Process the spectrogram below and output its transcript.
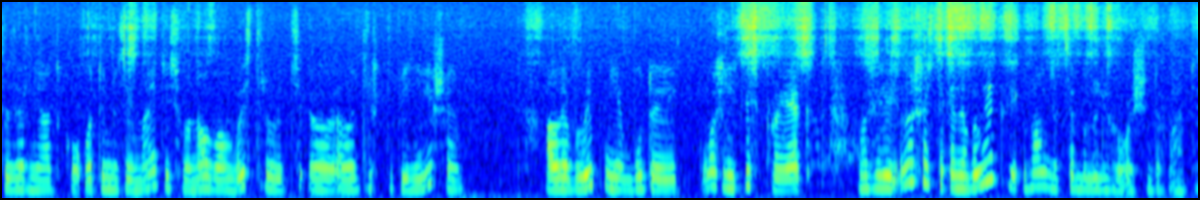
це зернятко, от і займайтесь, воно вам вистрілить, е, але трішки пізніше. Але в липні буде може якийсь проєкт, може ну, щось таке невелике, і вам за це будуть гроші давати.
